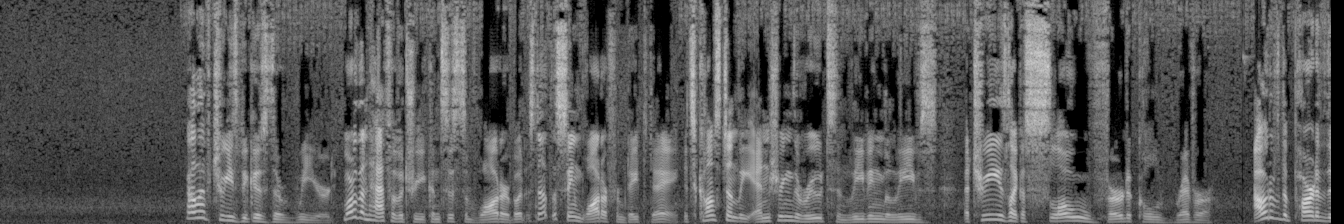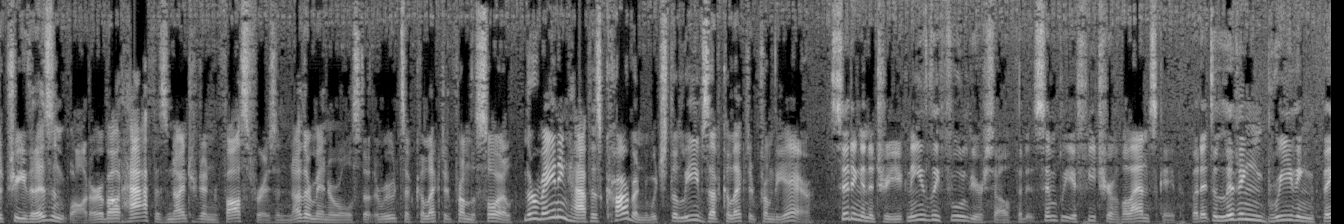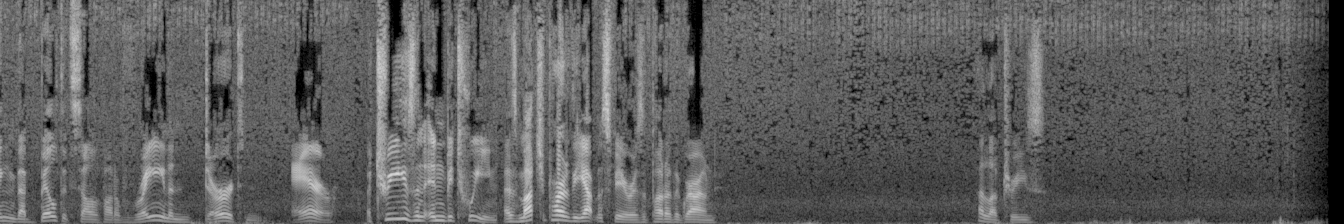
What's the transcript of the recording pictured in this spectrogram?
I love trees because they're weird. More than half of a tree consists of water, but it's not the same water from day to day. It's constantly entering the roots and leaving the leaves. A tree is like a slow, vertical river. Out of the part of the tree that isn't water, about half is nitrogen and phosphorus and other minerals that the roots have collected from the soil. The remaining half is carbon, which the leaves have collected from the air. Sitting in a tree, you can easily fool yourself that it's simply a feature of the landscape, but it's a living, breathing thing that built itself out of rain and dirt and air. A tree is an in-between, as much a part of the atmosphere as a part of the ground. I love trees.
